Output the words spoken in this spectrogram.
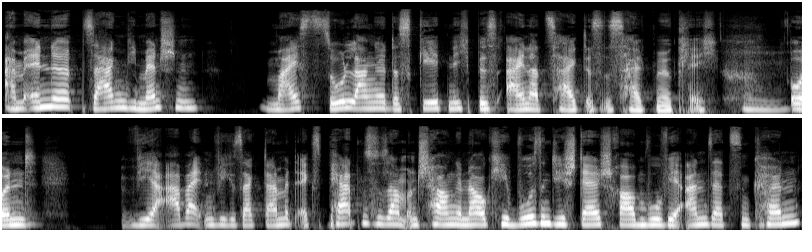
Am Ende sagen die Menschen meist so lange, das geht nicht, bis einer zeigt, es ist halt möglich. Mhm. Und wir arbeiten, wie gesagt, da mit Experten zusammen und schauen genau, okay, wo sind die Stellschrauben, wo wir ansetzen können,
